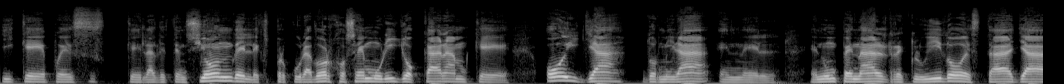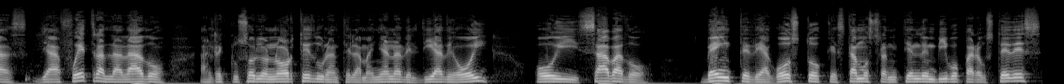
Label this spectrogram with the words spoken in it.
y que pues que la detención del ex procurador José Murillo Caram, que hoy ya dormirá en el en un penal recluido, está ya ya fue trasladado al reclusorio norte durante la mañana del día de hoy, hoy sábado 20 de agosto que estamos transmitiendo en vivo para ustedes.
